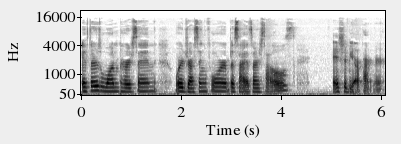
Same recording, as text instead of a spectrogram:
if there's one person we're dressing for besides ourselves, it should be our partner.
